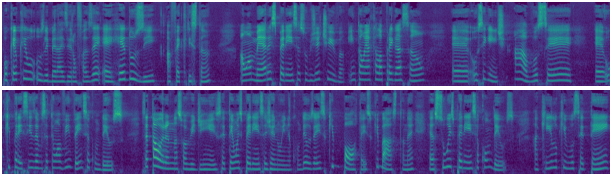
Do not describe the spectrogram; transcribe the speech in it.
Porque o que os liberais irão fazer é reduzir a fé cristã a uma mera experiência subjetiva. Então é aquela pregação, é, o seguinte: ah, você, é, o que precisa é você ter uma vivência com Deus. Você está orando na sua vidinha e você tem uma experiência genuína com Deus, é isso que importa, é isso que basta, né? É a sua experiência com Deus. Aquilo que você tem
